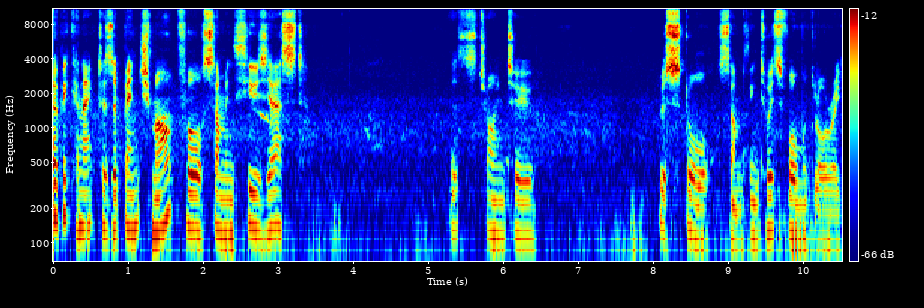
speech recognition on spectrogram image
Hope it can act as a benchmark for some enthusiast that's trying to restore something to its former glory.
